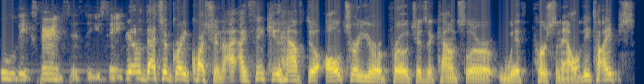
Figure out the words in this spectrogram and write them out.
all the experiences that you see? You know, that's a great question. I, I, think you have to alter your approach as a counselor with personality types,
